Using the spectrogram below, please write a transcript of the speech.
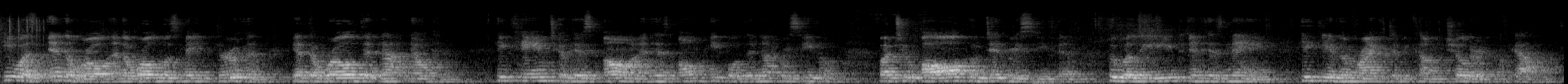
He was in the world, and the world was made through him, yet the world did not know him. He came to his own, and his own people did not receive him. But to all who did receive him, who believed in his name, he gave them right to become children of God,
